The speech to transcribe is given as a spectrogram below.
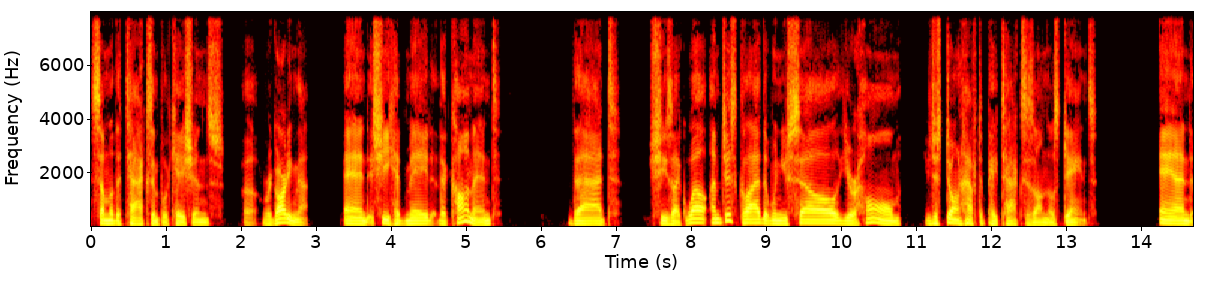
some of the tax implications uh, regarding that. And she had made the comment that she's like, Well, I'm just glad that when you sell your home, you just don't have to pay taxes on those gains. And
